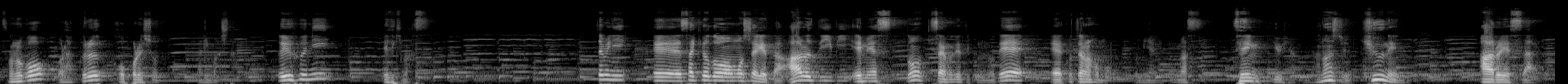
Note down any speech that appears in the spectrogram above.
その後、 Oracle Corporation となりました。というふうに出てきます。ちなみに、えー、先ほど申し上げた RDBMS の記載も出てくるので、えー、こちらの方も読み上げてみます。1979年に RSI、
